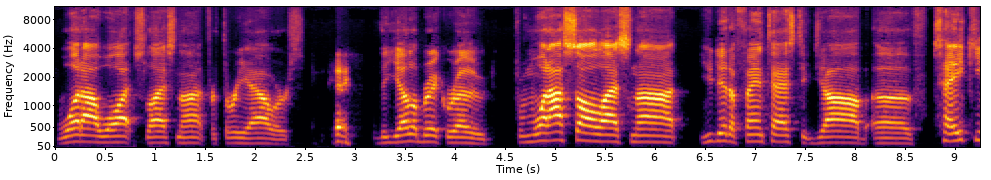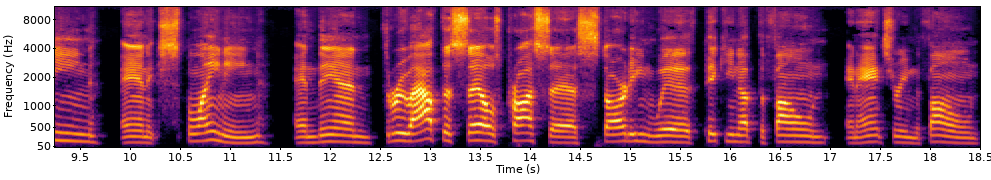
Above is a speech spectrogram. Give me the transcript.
what I watched last night for three hours. Okay. The Yellow Brick Road. From what I saw last night, you did a fantastic job of taking and explaining and then throughout the sales process starting with picking up the phone and answering the phone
